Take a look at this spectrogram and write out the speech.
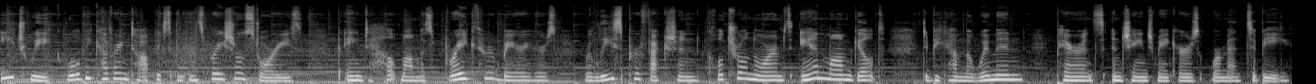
Each week, we'll be covering topics and inspirational stories that aim to help mamas break through barriers, release perfection, cultural norms, and mom guilt to become the women, parents, and change makers we're meant to be.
